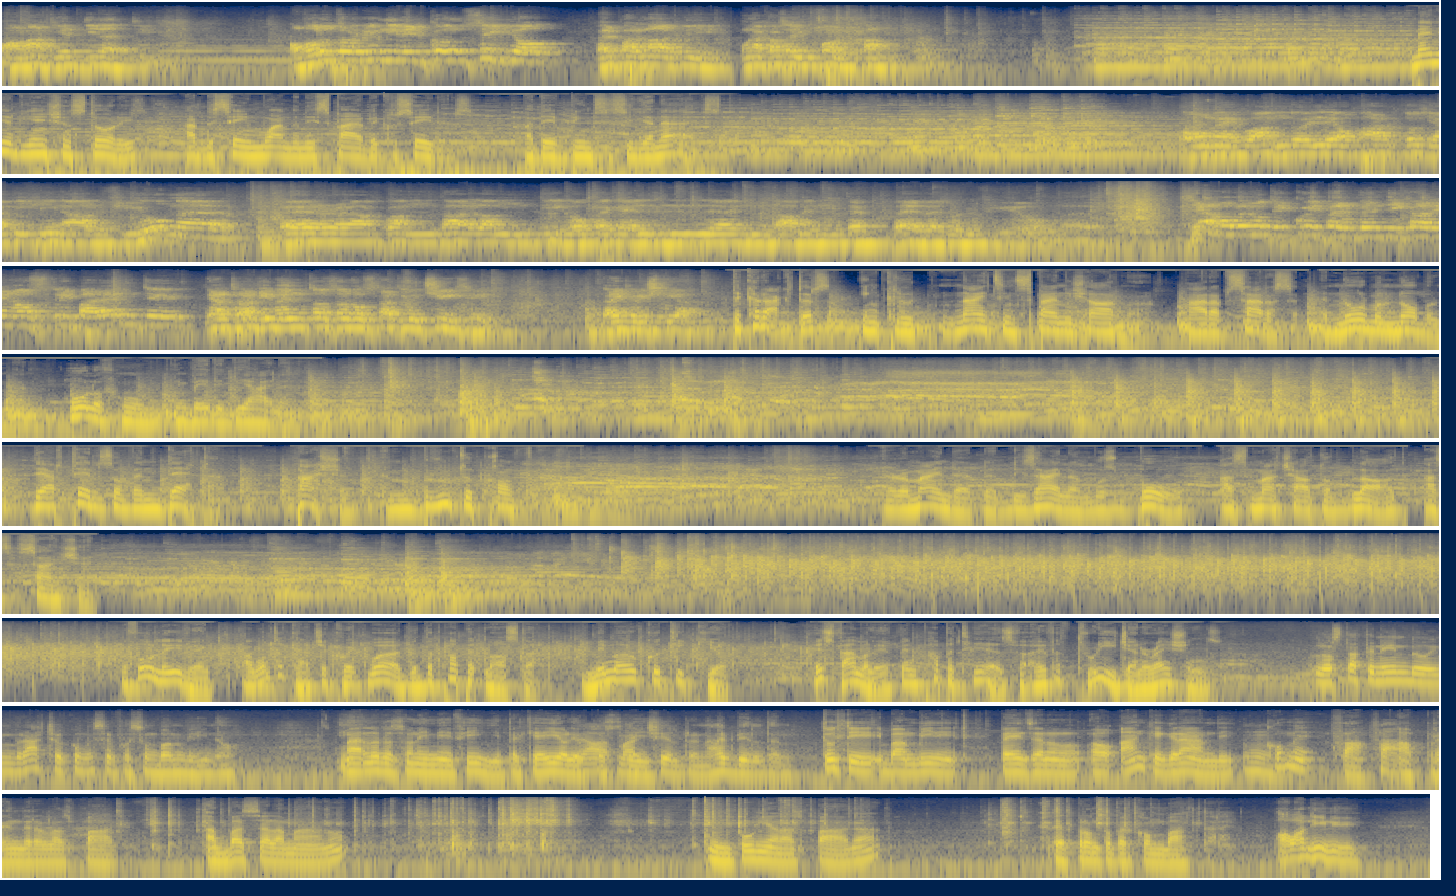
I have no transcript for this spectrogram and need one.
amati e diletti, ho voluto riunire il consiglio per parlarvi una cosa importante. Many of the ancient stories are the same one that inspired the Crusaders, but they've been Sicilianized. Come quando il leopardo si avvicina al fiume per agguantare l'antilope che lentamente beve sul fiume. Siamo venuti qui per vendicare i nostri parenti che a tradimento sono stati uccisi dai cristiani. The characters include knights in Spanish armor, Arab Saracen, and Norman noblemen, all of whom invaded the island. They are tales of vendetta, passion, and brutal conflict. A reminder that this island was born as much out of blood as sunshine. Before leaving, I want to catch a quick word with the puppet master, Mimmo Cuticchio. His family have been puppeteers for over three generations. Lo sta tenendo in braccio come se fosse un bambino. Ma loro sono i miei figli perché io li ho are my costruiti. children, I build them. Tutti i bambini pensano, o anche grandi, come fa, Fa. a prendere la spada? Abbassa la mano, impugna la spada ed è pronto per combattere. Paladini,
